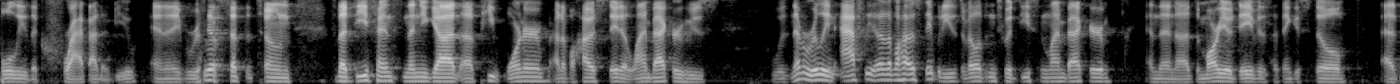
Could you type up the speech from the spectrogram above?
bully the crap out of you and they really yep. set the tone for that defense. And then you got uh, Pete Werner out of Ohio State at linebacker, who's was never really an athlete out of Ohio State, but he's developed into a decent linebacker. And then uh, Demario Davis, I think, is still at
